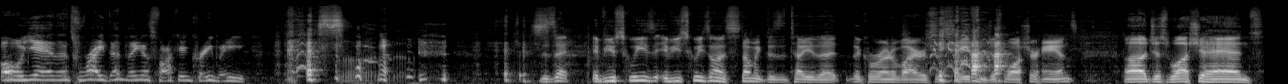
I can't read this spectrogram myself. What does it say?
Oh yeah, that's right. That thing is fucking creepy. Yes. Does that if you squeeze if you squeeze on his stomach, does it tell you that the coronavirus is safe and just wash your hands? Uh, just wash your hands.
